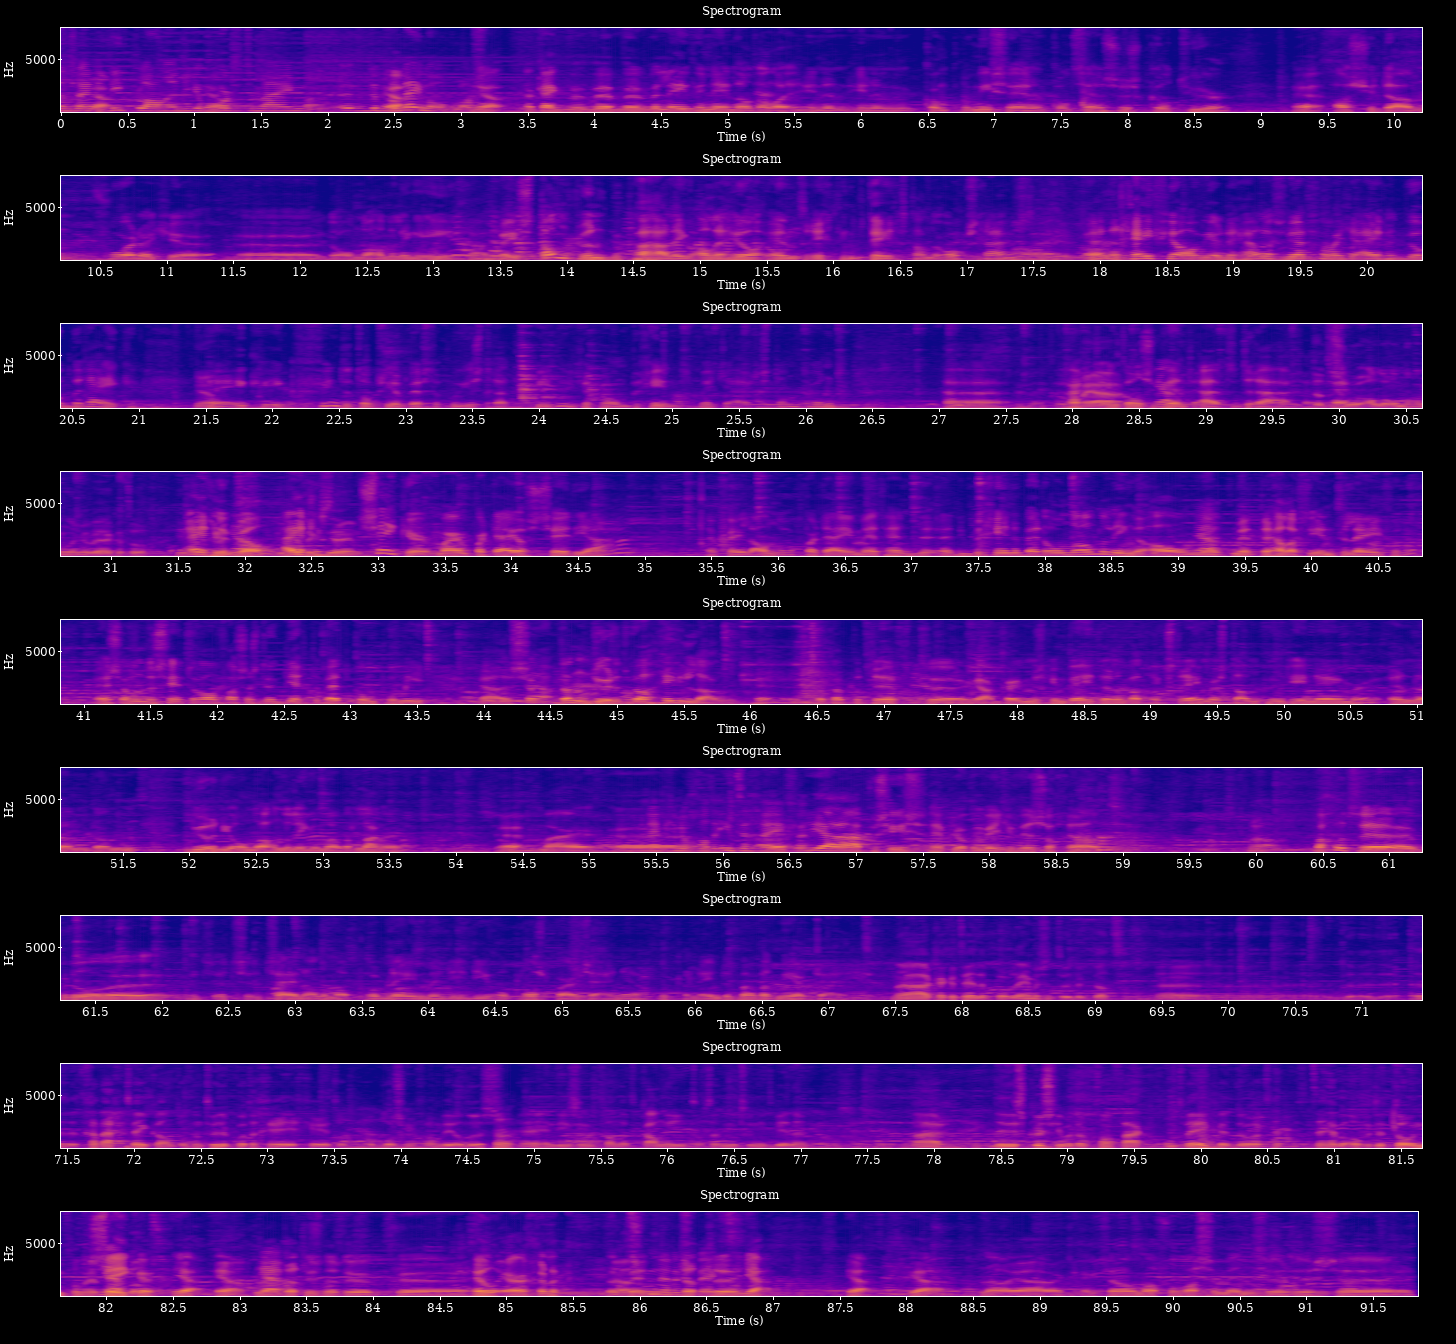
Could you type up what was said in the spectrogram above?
dan zijn het niet plannen die op korte termijn eh, de problemen oplossen. Ja, nou kijk, we, we, we, we leven in Nederland al in een, in een compromissen- en een consensuscultuur. Als je dan, voordat je eh, de onderhandelingen ingaat, bij standpuntbepaling alle heel eind richting de tegenstander opschrijft, dan geef je alweer de helft weg van wat je eigenlijk wil bereiken. Ja. Ik, ik vind het op zich best een goede strategie, dat je gewoon begint met je eigen standpunt eh, hard ja, en consequent uit te dragen. Dat is hè. hoe alle onderhandelingen werken, toch? Je Eigenlijk begint- wel, eigenlijk zeker. Maar een partij als het CDA en vele andere partijen met hen, de- die beginnen bij de onderhandelingen al Ja. met, met de helft in te leveren. Hè, zo, want dan zitten we alvast een stuk dichter bij het compromis. Ja, zo, Ja. Dan duurt het wel heel lang. Wat dat betreft eh, ja, kan je misschien beter een wat extremer standpunt innemen. En dan, dan duren die onderhandelingen maar wat langer. Maar, Dan heb je eh, nog wat in te geven. Ja, precies. Dan heb je ook een beetje wisselgeld. Ja. Maar goed, hè, ik bedoel, eh, het, het, het zijn allemaal problemen die, die oplosbaar zijn. Ja, goed, dan neemt het maar wat meer tijd. Nou ja, kijk, het hele probleem is natuurlijk dat. eh, de- de- het gaat eigenlijk twee kanten op. Natuurlijk wordt er gereageerd op oplossingen van Wilders. Hè, in die zin van het kan niet of dat moeten we niet willen. Maar de discussie wordt ook gewoon vaak ontweken door het te hebben over de toon van het Zeker, debat. ja, ja. Nou, Ja. dat is natuurlijk eh, heel ergelijk. Dat Ja. ben- dat, eh, ja, ja, ja. Nou ja, kijk, het zijn allemaal volwassen mensen, dus eh,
